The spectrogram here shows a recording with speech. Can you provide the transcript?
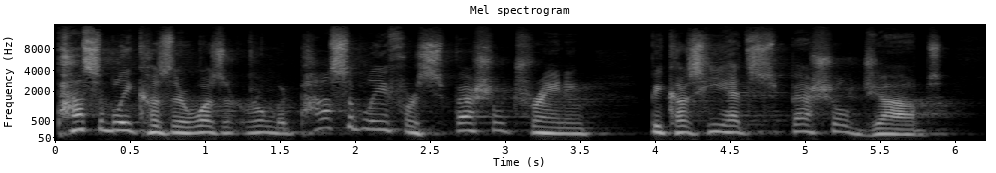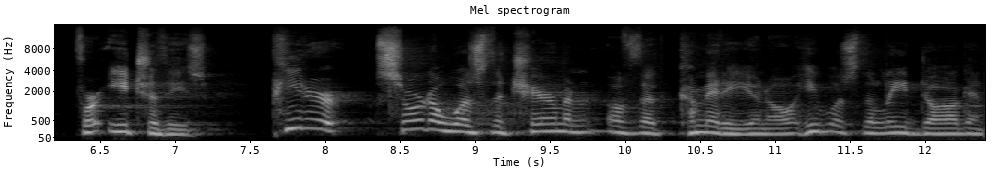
possibly because there wasn't room, but possibly for special training because he had special jobs for each of these. Peter sort of was the chairman of the committee, you know, he was the lead dog, and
